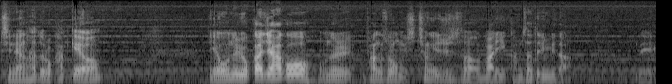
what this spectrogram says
진행하도록 할게요. 예, 오늘 요까지 하고 오늘 방송 시청해 주셔서 많이 감사드립니다. 네,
